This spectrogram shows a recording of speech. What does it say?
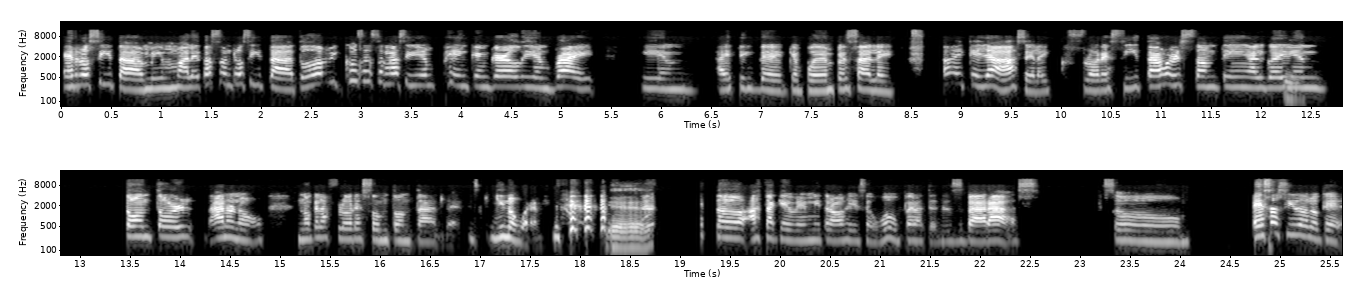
es, rosita, mis maletas son rosita, todas mis cosas son así bien pink and girly and bright, y I think de, que pueden pensar, like, ay, que ya hace, like, florecitas or something, algo ahí bien tonto, or, I don't know, no que las flores son tontas, you know what I mean. yeah. So, hasta que ven mi trabajo y dice, wow, espérate, this is badass. So, eso ha sido lo que,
